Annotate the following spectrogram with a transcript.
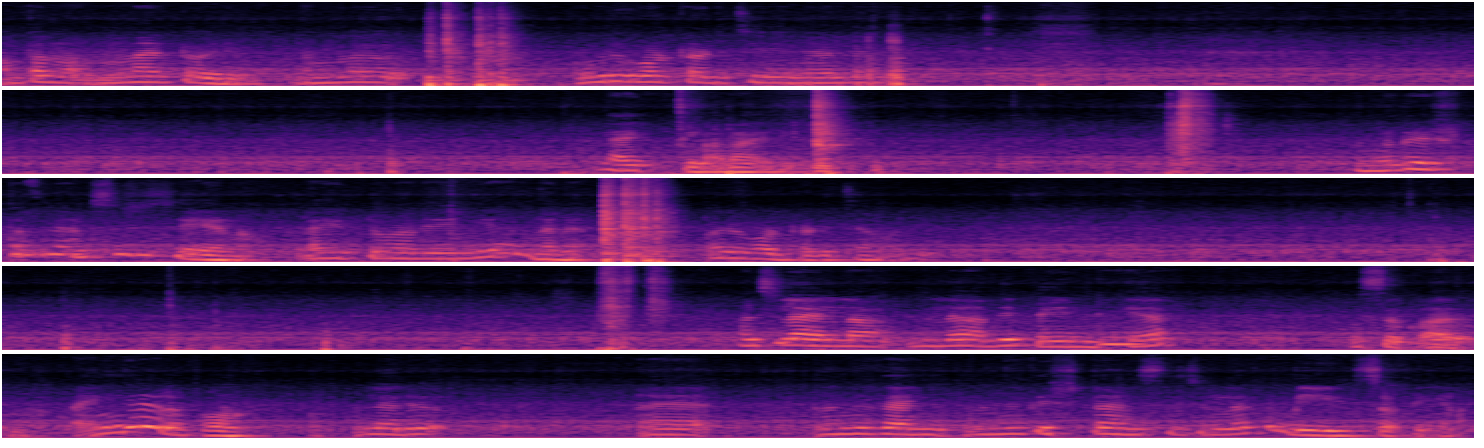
അപ്പം നന്നായിട്ട് വരും. നമ്മൾ ഒരു കോട്ട് അടിച്ച് കഴിഞ്ഞാൽ ലൈറ്റ് കളറായിരിക്കും. നിങ്ങളുടെ ഇഷ്ടത്തിനനുസരിച്ച് ചെയ്യണം. ലൈറ്റ് മതിയെങ്കിൽ അങ്ങനെ ഒരു കോട്ട് അടിച്ചാൽ മതി. മനസ്സിലായല്ലോ? ഇതിൽ ആദ്യം പെയിന്റ് ചെയ്യുക. ഭയങ്കര എളുപ്പമാണ്. നല്ലൊരു നിങ്ങൾക്ക് നിങ്ങൾക്ക് ഇഷ്ടം അനുസരിച്ചുള്ള ബീഡ്സ് ഒട്ടിക്കണം.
